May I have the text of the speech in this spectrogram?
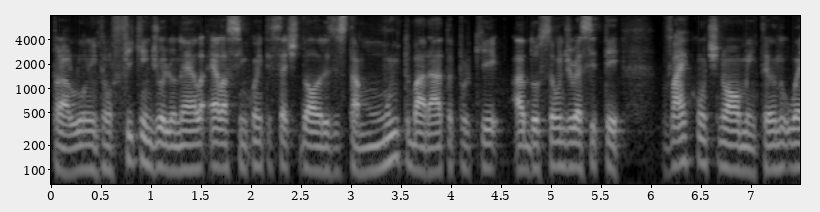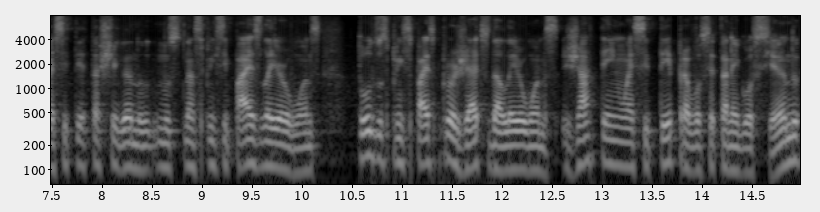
para a Luna, então fiquem de olho nela. Ela, 57 dólares, está muito barata porque a adoção de UST vai continuar aumentando. O UST está chegando nos, nas principais Layer Ones. Todos os principais projetos da Layer Ones já tem um ST para você estar tá negociando.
